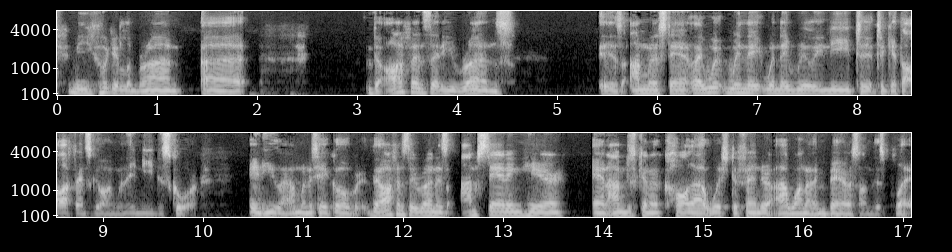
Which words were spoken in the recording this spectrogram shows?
I mean, you look at LeBron. Uh, the offense that he runs is I'm going to stand like when they when they really need to to get the offense going when they need to score, and he's like I'm going to take over. The offense they run is I'm standing here and I'm just going to call out which defender I want to embarrass on this play.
